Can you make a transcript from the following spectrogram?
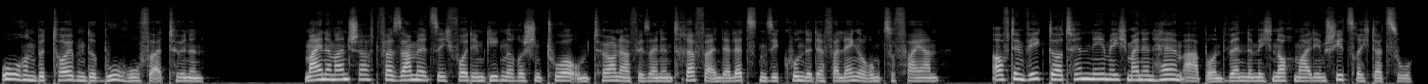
ohrenbetäubende Buhrufe ertönen. Meine Mannschaft versammelt sich vor dem gegnerischen Tor, um Turner für seinen Treffer in der letzten Sekunde der Verlängerung zu feiern. Auf dem Weg dorthin nehme ich meinen Helm ab und wende mich nochmal dem Schiedsrichter zu.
